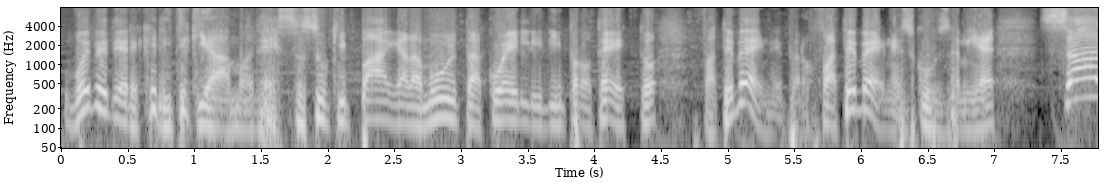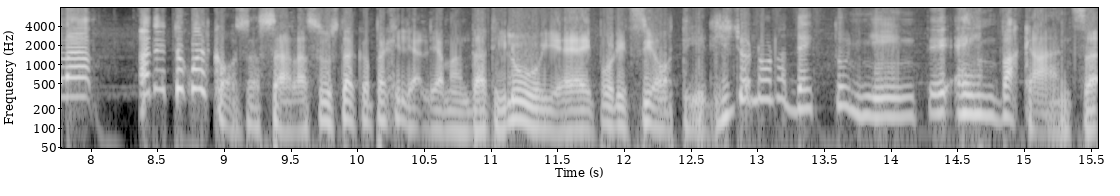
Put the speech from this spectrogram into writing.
Vuoi vedere che litighiamo adesso su chi paga la multa quelli di Protetto? Fate bene, però, fate bene, scusami, eh. Sala ha detto qualcosa Sala su sta cosa perché li ha, li ha mandati lui eh, i poliziotti Io non ha detto niente è in vacanza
